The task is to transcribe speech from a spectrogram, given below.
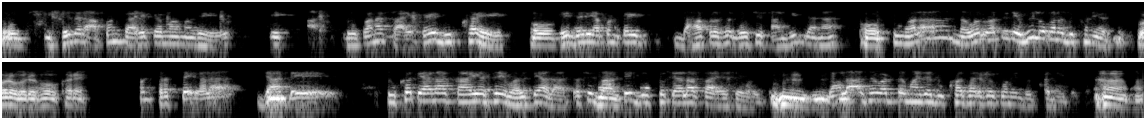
हो. इथे जर आपण कार्यक्रमामध्ये एक लोकांना काय काय दुःख आहे हो. हे जरी आपण काही दहा प्रसंग गोष्टी सांगितल्या ना तुम्हाला नवल वाटेल एवढी लोकांना दुःख नाही अडचण बरोबर हो खरं. पण प्रत्येकाला ज्याचे सुख त्याला काय असे भलत्याला तसे. ज्याचे दुःख त्याला काय असे भलते. त्याला असं वाटतं माझ्या दुःखासारखं कोणी दुःख नाही त्याच्यात. हा हा.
